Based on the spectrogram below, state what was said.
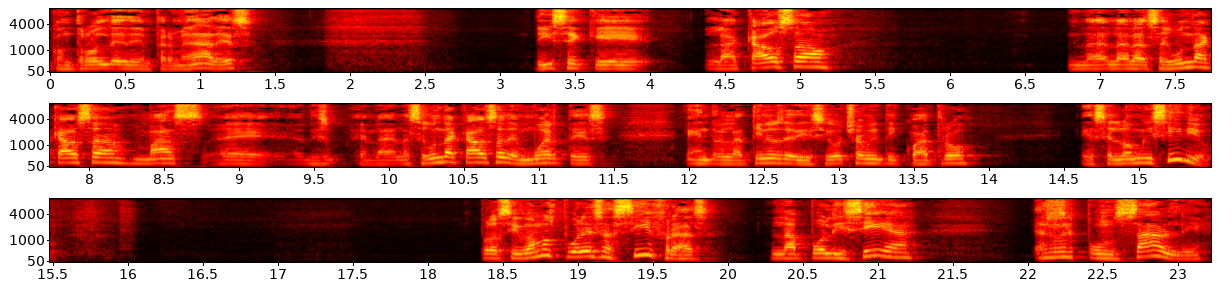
control de enfermedades dice que la causa, la, segunda causa más, eh, la, segunda causa de muertes entre latinos de 18 a 24 es el homicidio. Pero si vamos por esas cifras, la policía es responsable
